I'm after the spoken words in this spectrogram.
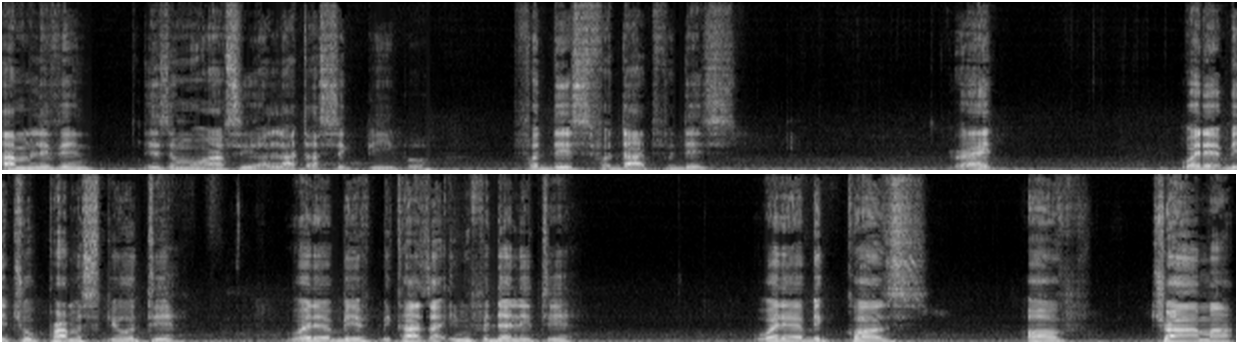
I'm living, is the more I see a lot of sick people for this, for that, for this. Right? Whether it be through promiscuity, whether it be because of infidelity, whether because of trauma,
